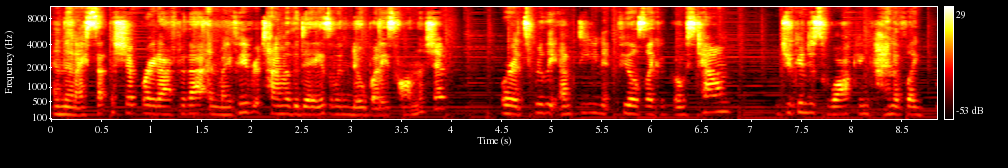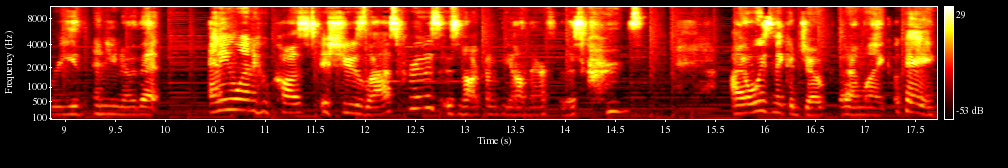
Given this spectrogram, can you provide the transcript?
and then I set the ship right after that. And my favorite time of the day is when nobody's on the ship, where it's really empty and it feels like a ghost town. But you can just walk and kind of like breathe, and you know that anyone who caused issues last cruise is not going to be on there for this cruise. I always make a joke that I'm like, okay,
